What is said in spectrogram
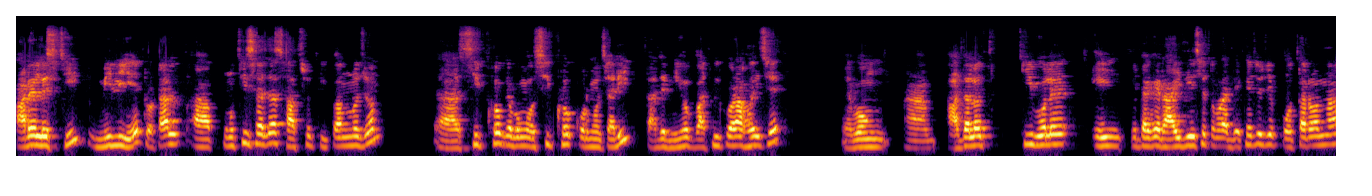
আরএলএসটি মিলিয়ে টোটাল পঁচিশ হাজার সাতশো তিপ্পান্ন জন শিক্ষক এবং অশিক্ষক কর্মচারী তাদের নিয়োগ বাতিল করা হয়েছে এবং আদালত কি বলে এই, এটাকে রায় দিয়েছে তোমরা দেখেছ যে প্রতারণা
